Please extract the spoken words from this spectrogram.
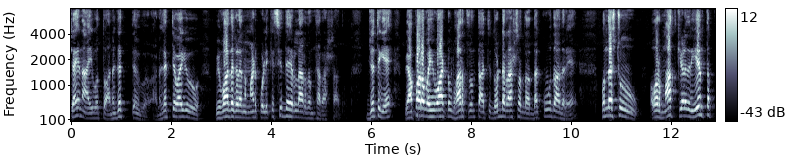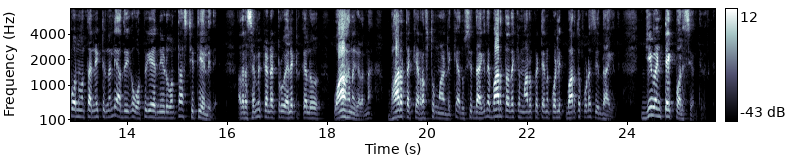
ಚೈನಾ ಇವತ್ತು ಅನಗತ್ಯ, ಅನಗತ್ಯವಾಗಿ ವಿವಾದಗಳನ್ನು ಮಾಡಿಕೊಳ್ಳಿಕ್ಕೆ ಸಿದ್ಧ ಇರಲಾರ್ದಂಥ ರಾಷ್ಟ್ರ ಅದು. ಜೊತೆಗೆ ವ್ಯಾಪಾರ ವಹಿವಾಟು ಭಾರತದಂಥ ಅತಿ ದೊಡ್ಡ ರಾಷ್ಟ್ರದ ದಕ್ಕುವುದಾದರೆ ಒಂದಷ್ಟು ಅವರ ಮಾತು ಕೇಳಿದ್ರೆ ಏನು ತಪ್ಪು ಅನ್ನುವಂಥ ನಿಟ್ಟಿನಲ್ಲಿ ಅದು ಈಗ ಒಪ್ಪಿಗೆ ನೀಡುವಂಥ ಸ್ಥಿತಿಯಲ್ಲಿದೆ. ಅದರ ಸೆಮಿಕಂಡಕ್ಟ್ರು ಎಲೆಕ್ಟ್ರಿಕಲ್ ವಾಹನಗಳನ್ನು ಭಾರತಕ್ಕೆ ರಫ್ತು ಮಾಡಲಿಕ್ಕೆ ಅದು ಸಿದ್ಧ ಆಗಿದೆ. ಭಾರತ ಅದಕ್ಕೆ ಮಾರುಕಟ್ಟೆಯನ್ನು ಕೊಡಲಿಕ್ಕೆ ಭಾರತ ಕೂಡ ಸಿದ್ಧ ಆಗಿದೆ. ಗಿವ್ ಆ್ಯಂಡ್ ಟೇಕ್ ಪಾಲಿಸಿ ಅಂತ ಇದಕ್ಕೆ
